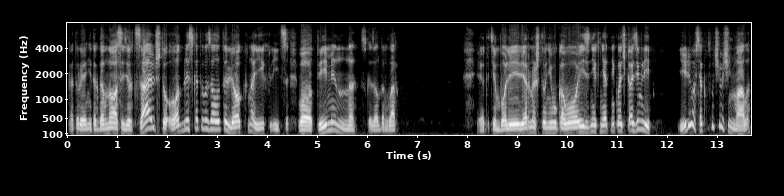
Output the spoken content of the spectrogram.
которые они так давно созерцают, что отблеск этого золота лег на их лица. «Вот именно», — сказал Данглар. «Это тем более верно, что ни у кого из них нет ни клочка земли, или, во всяком случае, очень мало».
